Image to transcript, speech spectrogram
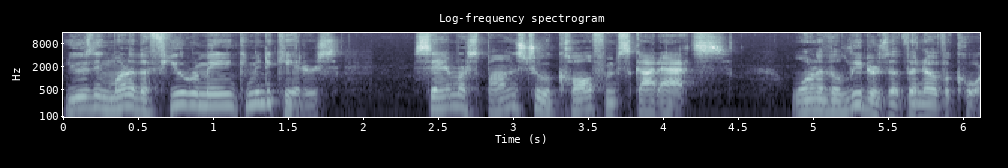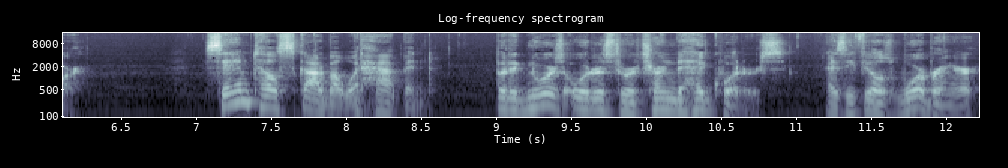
Using one of the few remaining communicators, Sam responds to a call from Scott Atz, one of the leaders of the Nova Corps. Sam tells Scott about what happened, but ignores orders to return to headquarters, as he feels Warbringer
